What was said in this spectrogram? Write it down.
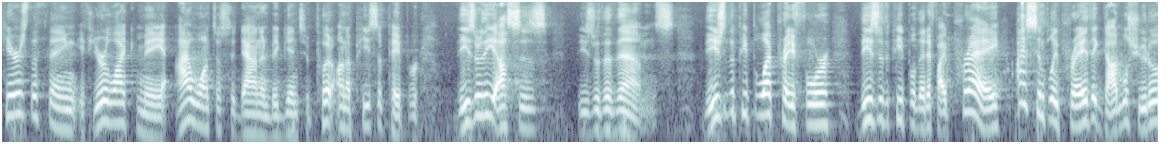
Here's the thing if you're like me, I want to sit down and begin to put on a piece of paper these are the us's, these are the thems. These are the people I pray for. These are the people that if I pray, I simply pray that God will shoot a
